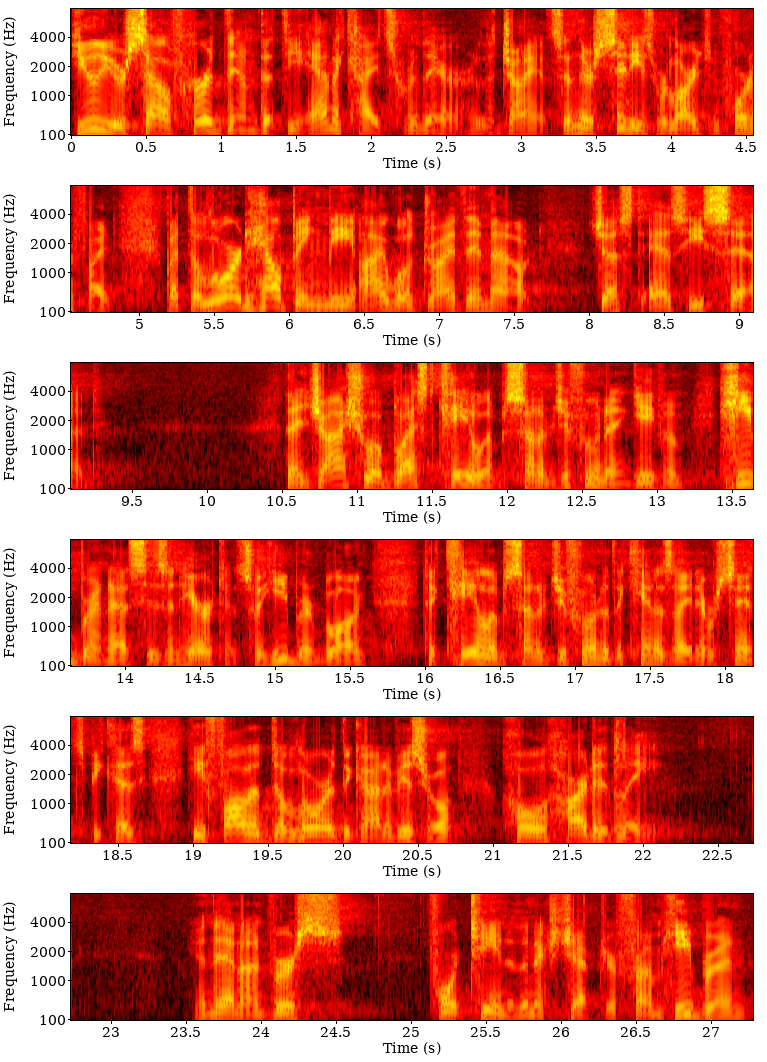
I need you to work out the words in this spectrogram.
You yourself heard them that the Anakites were there, the giants, and their cities were large and fortified. But the Lord helping me, I will drive them out, just as he said. Then Joshua blessed Caleb, son of Jephunneh, and gave him Hebron as his inheritance. So Hebron belonged to Caleb, son of Jephunneh the Kenizzite, ever since, because he followed the Lord, the God of Israel, wholeheartedly. And then on verse 14 of the next chapter, from Hebron,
